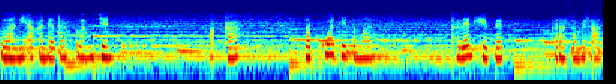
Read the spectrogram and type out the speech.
Pelangi akan datang setelah hujan. Maka, tetap kuat ya teman. Kalian hebat, karena sampai saat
